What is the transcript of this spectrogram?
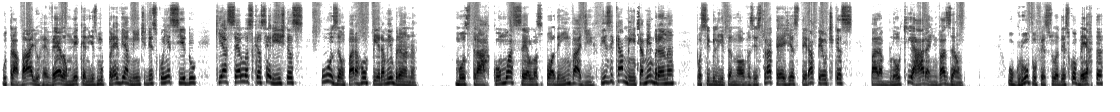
O trabalho revela um mecanismo previamente desconhecido que as células cancerígenas usam para romper a membrana. Mostrar como as células podem invadir fisicamente a membrana possibilita novas estratégias terapêuticas para bloquear a invasão. O grupo fez sua descoberta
